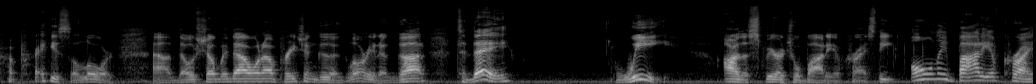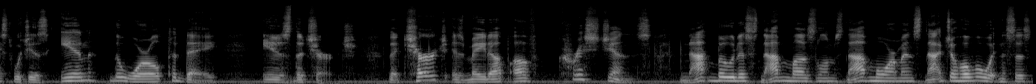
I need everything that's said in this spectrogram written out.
Praise the Lord. Uh, don't shut me down when I'm preaching good. Glory to God. Today, we are the spiritual body of Christ. The only body of Christ which is in the world today is the church. The church is made up of Christians, not Buddhists, not Muslims, not Mormons, not Jehovah Witnesses,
